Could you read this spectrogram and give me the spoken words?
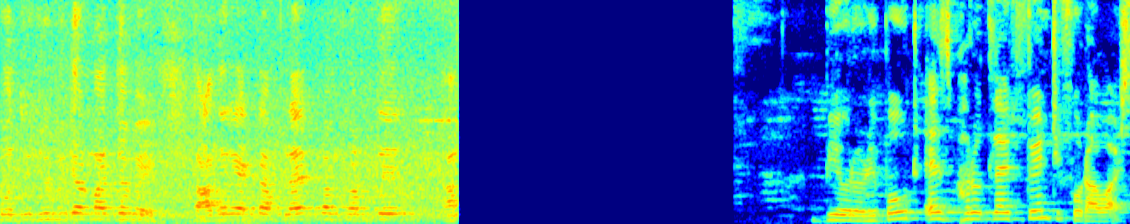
প্রতিযোগিতার মাধ্যমে তাদের একটা প্ল্যাটফর্ম করতে bureau report S Bharat live twenty four hours.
